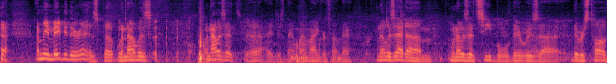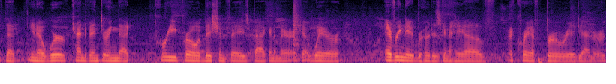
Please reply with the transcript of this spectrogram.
I mean, maybe there is, but when I was when I was at uh, I just named my microphone there. When I was at um when I was at Siebel, there was uh there was talk that you know we're kind of entering that pre-prohibition phase back in America where every neighborhood is going to have a craft brewery again or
